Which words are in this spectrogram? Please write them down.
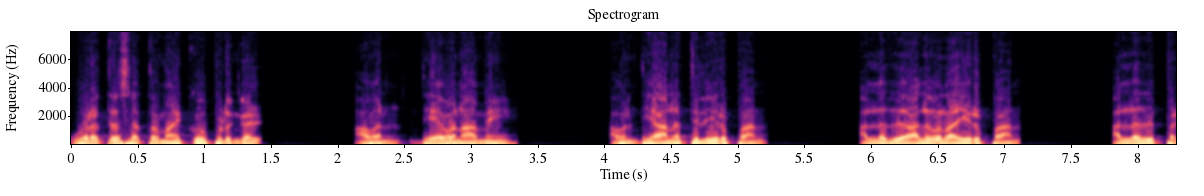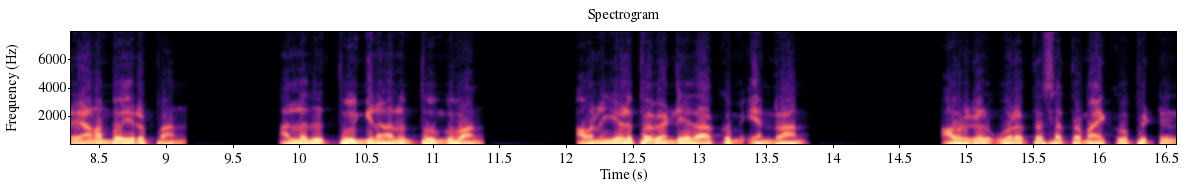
உரத்த சத்தமாய் கூப்பிடுங்கள். அவன் தேவனாமே. அவன் தியானத்தில் இருப்பான். அல்லது அலுவலாக இருப்பான். அல்லது பிரயாணம் போயிருப்பான். அல்லது தூங்கினாலும் தூங்குவான். அவனை எழுப்ப வேண்டியதாக்கும் என்றான். அவர்கள் உரத்த சத்தமாய் கூப்பிட்டு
